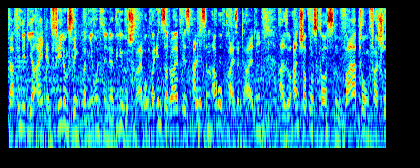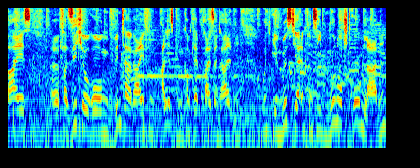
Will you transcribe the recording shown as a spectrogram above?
Da findet ihr einen Empfehlungslink bei mir unten in der Videobeschreibung. Bei InstaDrive ist alles im Abo-Preis enthalten. Also Anschaffungskosten, Wartung, Verschleiß, äh, Versicherung, Winterreifen, alles im Komplettpreis enthalten. Und ihr müsst ja im Prinzip nur noch Strom laden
